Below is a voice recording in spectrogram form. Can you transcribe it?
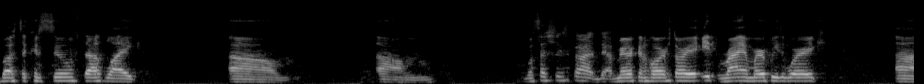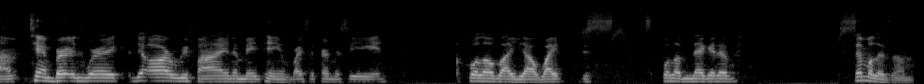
But to consume stuff like um um what's that shit called? The American Horror Story. It, Ryan Murphy's work, um, Tim Burton's work. They are refined and maintain white supremacy, full of like you know white, just full of negative symbolism.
